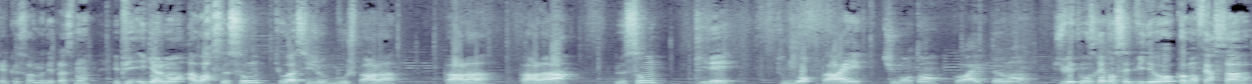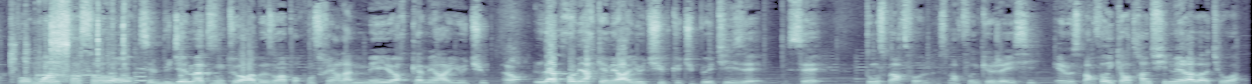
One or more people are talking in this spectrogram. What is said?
quel que soit mon déplacement. Et puis également avoir ce son, tu vois, si je bouge par là, par là, par là, le son, il est toujours pareil. Tu m'entends correctement. Je vais te montrer dans cette vidéo comment faire ça pour moins de 500 euros. C'est le budget max dont tu auras besoin pour construire la meilleure caméra YouTube. Alors, la première caméra YouTube que tu peux utiliser, c'est ton smartphone. Le smartphone que j'ai ici. Et le smartphone qui est en train de filmer là-bas, tu vois.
